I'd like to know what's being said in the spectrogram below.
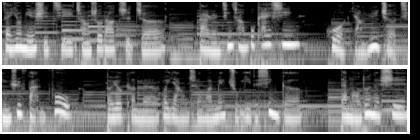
在幼年时期常受到指责，大人经常不开心，或养育者情绪反复，都有可能会养成完美主义的性格。但矛盾的是，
